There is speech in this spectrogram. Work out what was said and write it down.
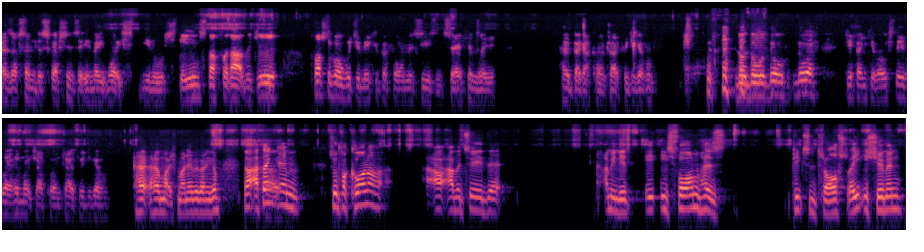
is there some discussions that he might want to you know stay and stuff like that. Would you first of all would you make a performance season? secondly, how big a contract would you give him? no, no, no, no. Do you think he will stay? Like, how much a contract would you give him? How, how much money are we going to give him? No, I think uh, um, so. For Connor, I, I would say that. I mean, his, his form has peaks and troughs, right? He's human.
